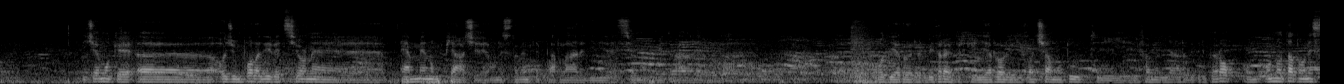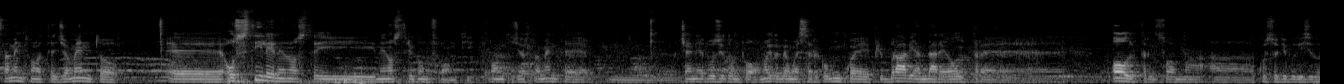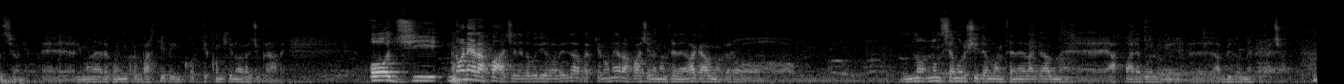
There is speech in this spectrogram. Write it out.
diciamo che eh, oggi un po' la direzione e a me non piace onestamente parlare di direzione arbitrale o, di errori arbitrali perché gli errori li facciamo tutti, li fanno gli arbitri, però ho, notato onestamente un atteggiamento eh, ostile nei nostri, nei nostri confronti. Confronti certamente mh, ci ha nervosito un po', noi dobbiamo essere comunque più bravi e andare oltre, oltre insomma, a questo tipo di situazioni, eh, rimanere comunque in partita e continuare a giocare. Oggi non era facile, devo dire la verità, perché non era facile mantenere la calma, però mm, no, non siamo riusciti a mantenere la calma e a fare quello che eh, abitualmente facciamo.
